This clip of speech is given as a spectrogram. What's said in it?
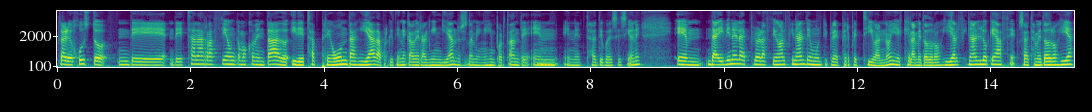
Claro, justo de, esta narración que hemos comentado y de estas preguntas guiadas, porque tiene que haber alguien guiando, eso también es importante en, mm. este tipo de sesiones, em, de ahí viene la exploración al final de múltiples perspectivas, ¿no? Y es que la metodología al final lo que hace, o sea, esta metodología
